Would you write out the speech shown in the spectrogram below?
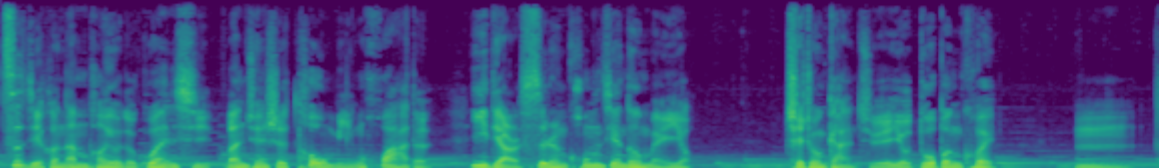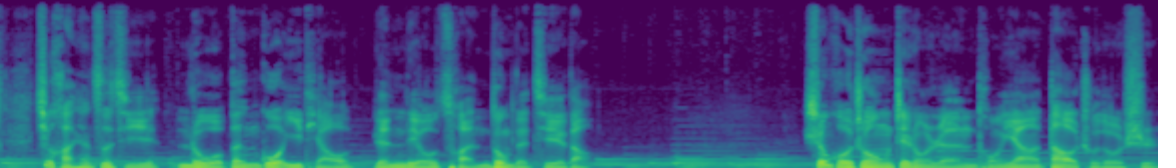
自己和男朋友的关系完全是透明化的，一点私人空间都没有。这种感觉有多崩溃？嗯，就好像自己裸奔过一条人流攒动的街道。生活中，这种人同样到处都是。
